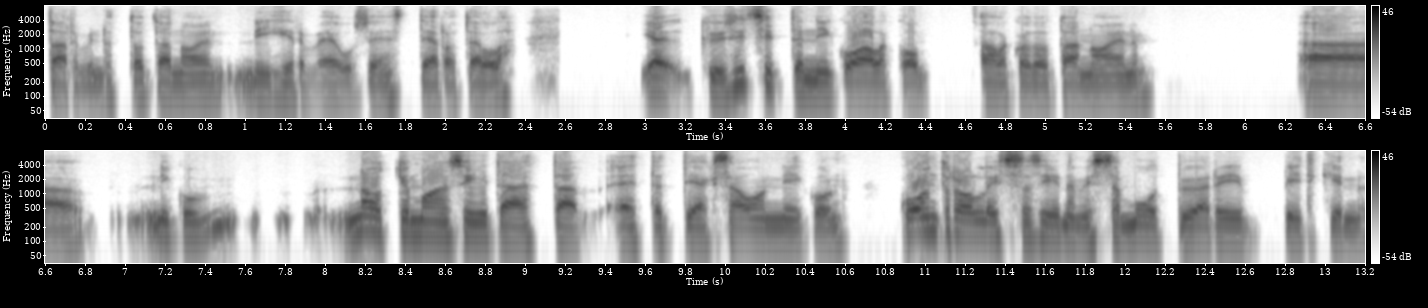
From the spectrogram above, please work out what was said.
tarvinnut tota noin, niin hirveän usein sit erotella. Ja kyllä sit sitten niinku alkoi alko, tota noin, ää, niinku nauttimaan siitä, että, että tiedätkö, on niinku kontrollissa siinä, missä muut pyörii pitkin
